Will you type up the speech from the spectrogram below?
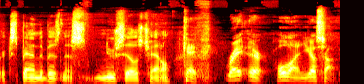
expand the business, new sales channel. Okay, right there. Hold on, you gotta stop.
